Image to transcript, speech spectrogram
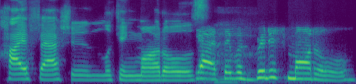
high fashion looking models. yes, it was British models.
